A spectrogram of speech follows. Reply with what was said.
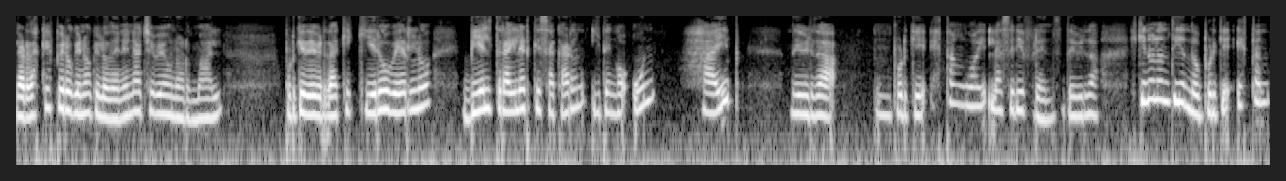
La verdad es que espero que no, que lo den en HBO normal, porque de verdad que quiero verlo. Vi el tráiler que sacaron y tengo un hype, de verdad, porque es tan guay la serie Friends, de verdad. Es que no lo entiendo, porque es tan...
